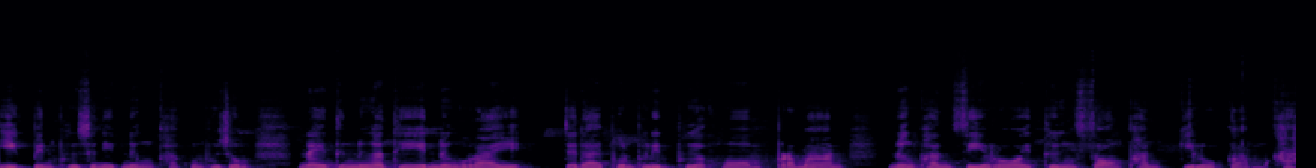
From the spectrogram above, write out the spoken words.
อีกเป็นพืชชนิดหนึ่งค่ะคุณผู้ชม ในเนื้อที่1ไร่จะได้ผลผลิตเผือกหอมประมาณ 1,400ถึง2,000 กิโลกรัมค่ะ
